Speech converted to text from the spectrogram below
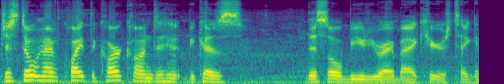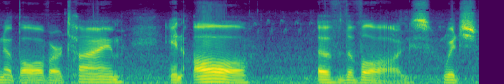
Just don't have quite the car content because this old beauty right back here is taking up all of our time and all of the vlogs which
